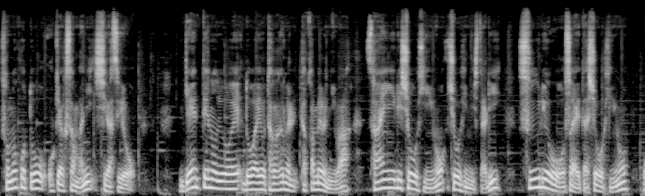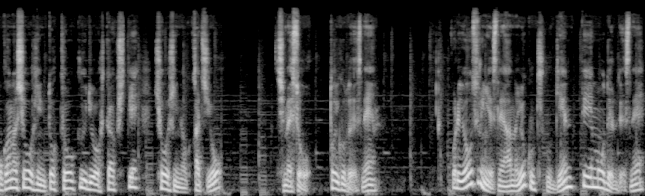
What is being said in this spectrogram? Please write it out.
そのことをお客様に知らせよう。限定の度合いを高める高めるには、サイン入り商品を商品にしたり、数量を抑えた商品を他の商品と供給量を比較して商品の価値を示そうということですね。これ要するにですね、あのよく聞く限定モデルですね。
